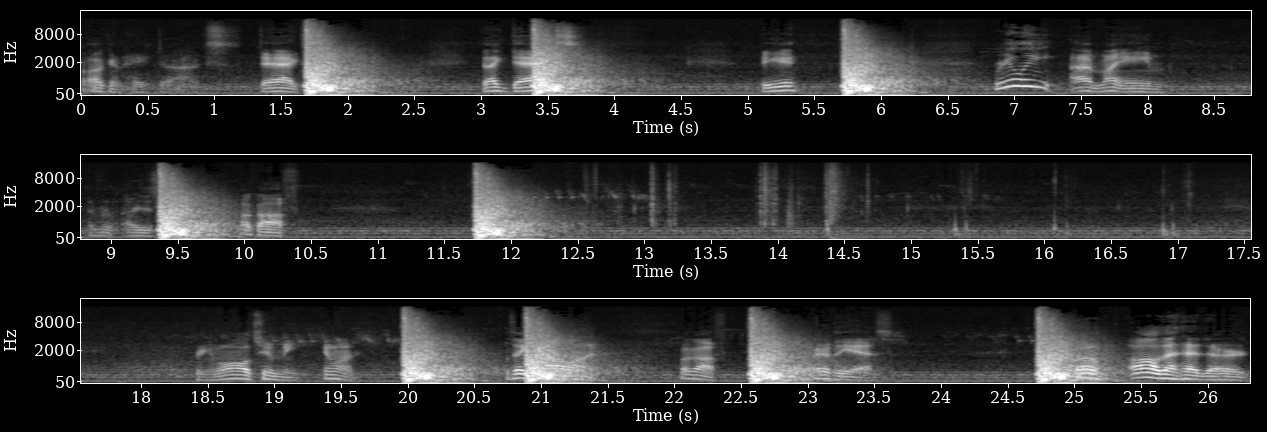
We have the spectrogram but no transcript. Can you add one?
Fucking hate dogs. Dags. You like dags? Do you? Really? Uh, my aim. I just... Fuck off. Bring them all to me. Come on. I'll take it all on. Fuck off. Right up the ass. Boom. Oh, that had to hurt.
